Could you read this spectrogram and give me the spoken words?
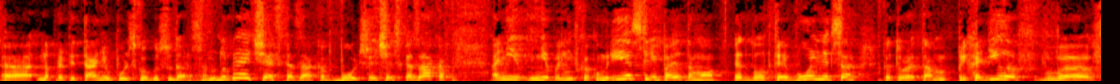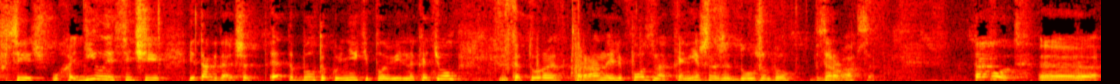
э, на пропитание у польского государства. Но другая часть казаков, большая часть казаков, они не были ни в каком реестре, поэтому это была такая вольница, которая там приходила в, в сечь, уходила из сечи и так дальше. Это был такой некий плавильный котел, который рано или поздно, конечно же, должен был взорваться. Так вот, э,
